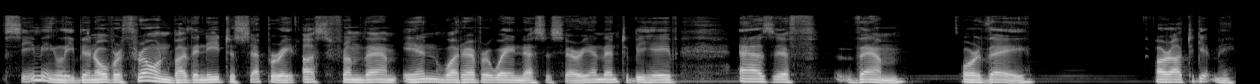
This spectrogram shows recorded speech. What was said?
seemingly been overthrown by the need to separate us from them in whatever way necessary, and then to behave as if them or they are out to get me.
